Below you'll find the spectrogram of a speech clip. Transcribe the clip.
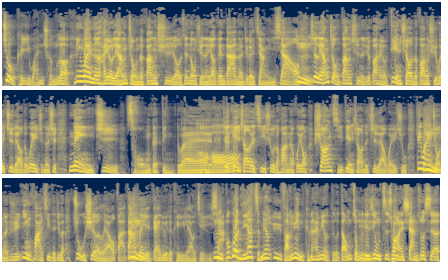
就可以完成了。另外呢，还有两种的方式哦，曾同学呢要跟大家呢这个讲一下哦。这两种方式呢，就包含有电烧的方式，会治疗的位置呢是内痔丛的顶端。哦这个电烧的技术的话呢，会用双极电烧的治疗为主。另外一种呢，就是硬化剂的这个注射疗法，大家呢也概略的可以了解一下。嗯，不过你要怎么样预防？因为你可能还没有得到，我们总不能是用痔疮来吓。你说是呃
